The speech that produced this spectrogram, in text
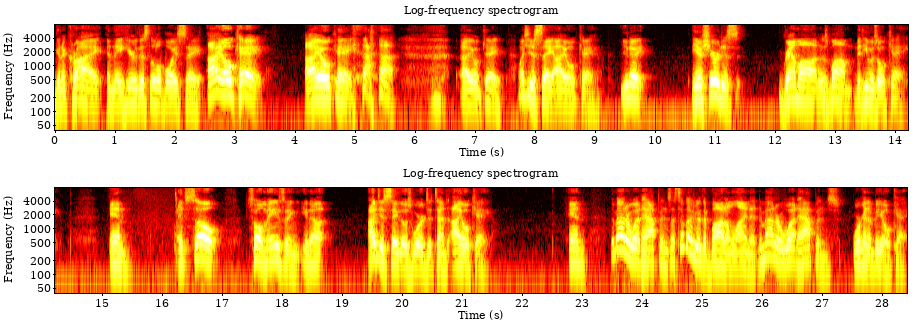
gonna cry, and they hear this little voice say, "I okay, I okay, I okay." Why don't you just say, "I okay." You know, he assured his grandma and his mom that he was okay. And it's so, so amazing. You know, I just say those words at times, I okay. And no matter what happens, I sometimes have to bottom line it. No matter what happens, we're going to be okay.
